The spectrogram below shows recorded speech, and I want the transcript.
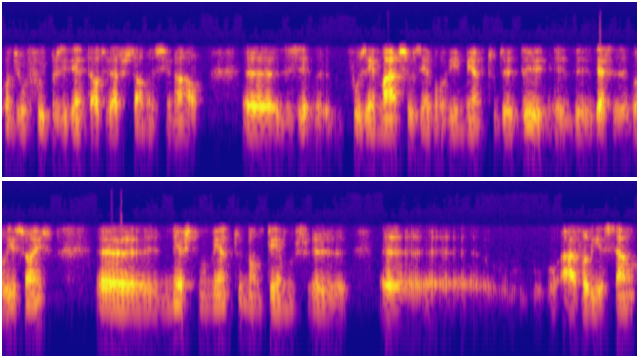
quando eu fui presidente da Autoridade Fiscal Nacional, pus em marcha o desenvolvimento de, de, de, dessas avaliações neste momento não temos a avaliação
